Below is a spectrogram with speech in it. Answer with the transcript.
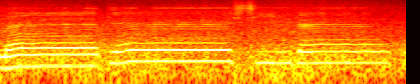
Me pieści wielką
